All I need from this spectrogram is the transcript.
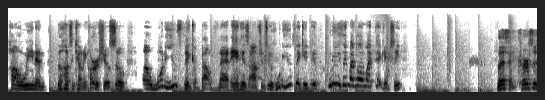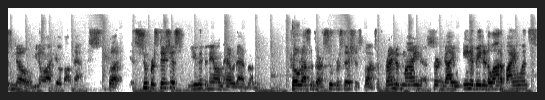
halloween and the hudson county horror show so uh, what do you think about that and his options who do you think it, who do you think mike law might pick hc Listen, curses, no. You know how I feel about that. But superstitious, you hit the nail on the head with that, brother. Pro wrestlers are a superstitious bunch. A friend of mine, a certain guy who innovated a lot of violence,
